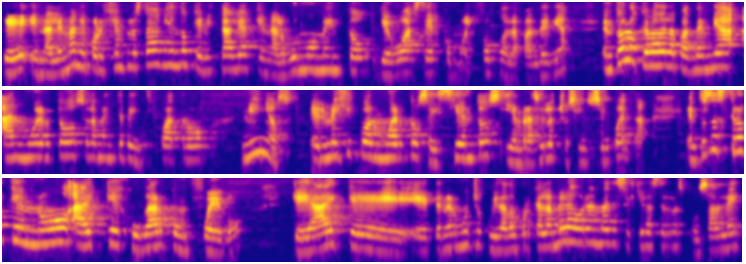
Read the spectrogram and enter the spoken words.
que en Alemania. Por ejemplo, estaba viendo que en Italia, que en algún momento llegó a ser como el foco de la pandemia, en todo lo que va de la pandemia han muerto solamente 24 niños. En México han muerto 600 y en Brasil 850. Entonces creo que no hay que jugar con fuego que hay que eh, tener mucho cuidado porque a la mera hora nadie se quiere hacer responsable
